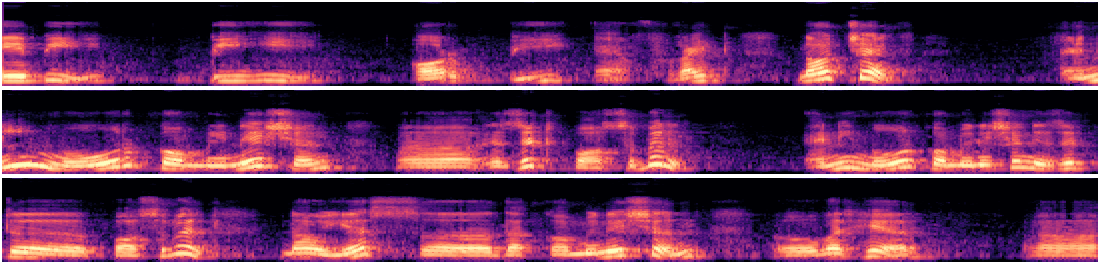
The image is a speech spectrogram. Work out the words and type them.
a b b e or b f right? Now check. Any more combination uh, is it possible? Any more combination is it uh, possible? Now yes uh, the combination over here uh,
